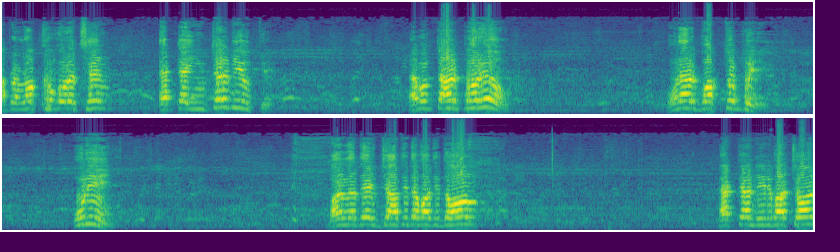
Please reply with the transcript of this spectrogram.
আপনারা লক্ষ্য করেছেন একটা ইন্টারভিউতে এবং তারপরেও ওনার বক্তব্যে উনি বাংলাদেশ জাতীয়তাবাদী দল, একটা নির্বাচন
